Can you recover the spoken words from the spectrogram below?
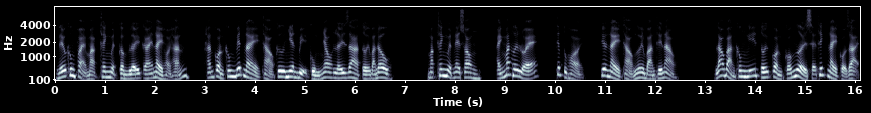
Nếu không phải Mạc Thanh Nguyệt cầm lấy cái này hỏi hắn, hắn còn không biết này thảo cư nhiên bị cùng nhau lấy ra tới bán đâu. Mạc Thanh Nguyệt nghe xong, ánh mắt hơi lóe, tiếp tục hỏi, kia này thảo ngươi bán thế nào? Lão bản không nghĩ tới còn có người sẽ thích này cỏ dại,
